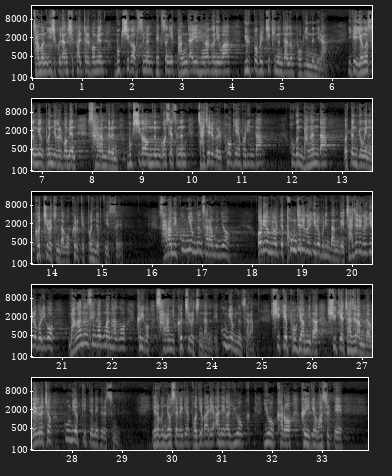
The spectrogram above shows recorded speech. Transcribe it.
잠언 29장 18절 보면 묵시가 없으면 백성이 방자히 행하거니와 율법을 지키는 자는 복이 있느니라. 이게 영어 성경 번역을 보면 사람들은 묵시가 없는 곳에서는 자제력을 포기해 버린다. 혹은 망한다. 어떤 경우에는 거칠어진다고 그렇게 번역되어 있어요. 사람이 꿈이 없는 사람은요. 어려움이 올 때 통제력을 잃어버린다는 거예요. 자제력을 잃어버리고 망하는 생각만 하고 그리고 사람이 거칠어진다는 거예요. 꿈이 없는 사람. 쉽게 포기합니다. 쉽게 좌절합니다. 왜 그렇죠? 꿈이 없기 때문에 그렇습니다. 여러분 요셉에게 보디발의 아내가 유혹, 유혹하러 그에게 왔을 때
